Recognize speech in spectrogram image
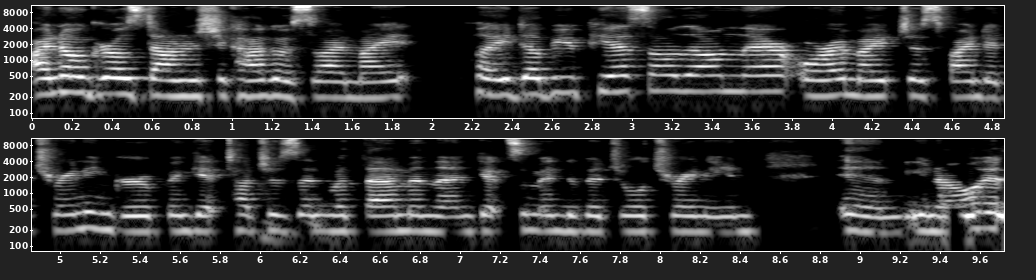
I know girls down in Chicago, so I might play WPSL down there, or I might just find a training group and get touches in with them and then get some individual training and you know, it,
